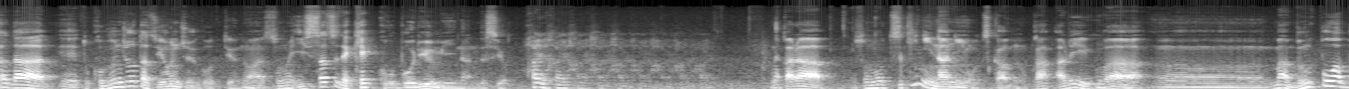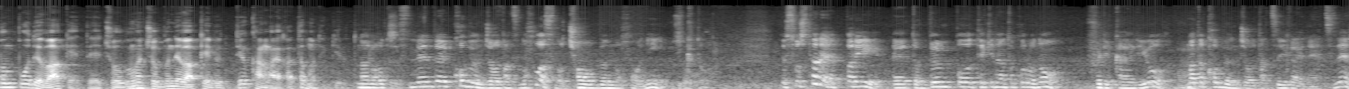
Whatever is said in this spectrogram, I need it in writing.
ただ、えーと、古文上達45っていうのはその一冊で結構ボリューミーなんですよ。はいはいはいはいはいはいはいだからその月に何を使うのかあるいは、うん、うんまあ文法は文法で分けて長文は長文で分けるっていう考え方もできると。なるほどですね。で古文上達の方はその長文の方にいくと。そでそしたらやっぱり、えーと、文法的なところの振り返りをまた古文上達以外のやつで、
